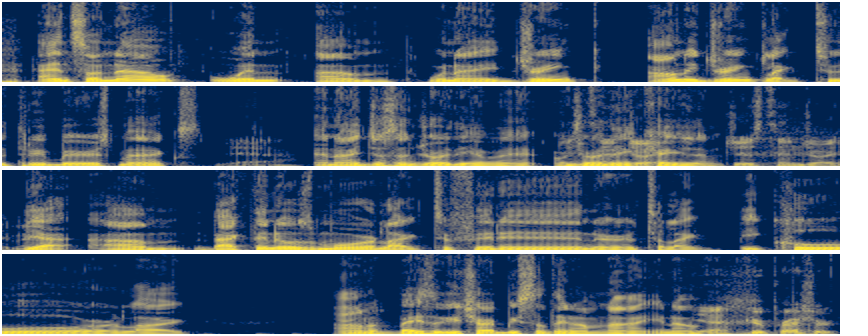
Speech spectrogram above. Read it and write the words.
and so now when um when I drink, I only drink like two three beers max, yeah. and I just enjoy the event Just enjoy the enjoy it. occasion. Just enjoy it, man. Yeah. Um. Back then it was more like to fit in or to like be cool or like I don't know. Basically, try to be something I'm not. You know. Yeah, peer pressure.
